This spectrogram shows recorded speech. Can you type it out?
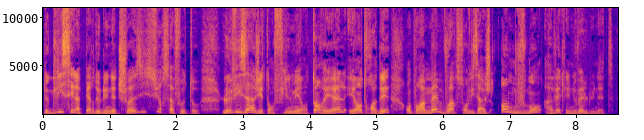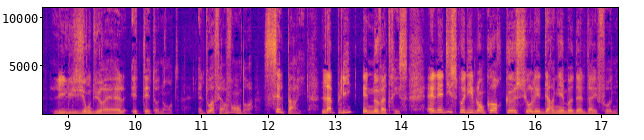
de glisser la paire de lunettes choisie sur sa photo. Le visage étant filmé en temps réel et en 3D, on pourra même voir son visage en mouvement avec les nouvelles lunettes. L'illusion du réel est étonnante elle doit faire vendre. C'est le pari. L'appli est novatrice. Elle n'est disponible encore que sur les derniers modèles d'iPhone.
